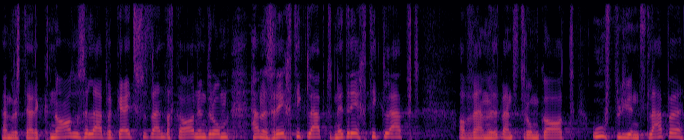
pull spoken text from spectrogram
Wenn wir aus dieser Gnade leben, geht es schlussendlich gar nicht darum, haben wir es richtig gelebt oder nicht richtig gelebt. Aber wenn, wir, wenn es darum geht, aufblühendes Leben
